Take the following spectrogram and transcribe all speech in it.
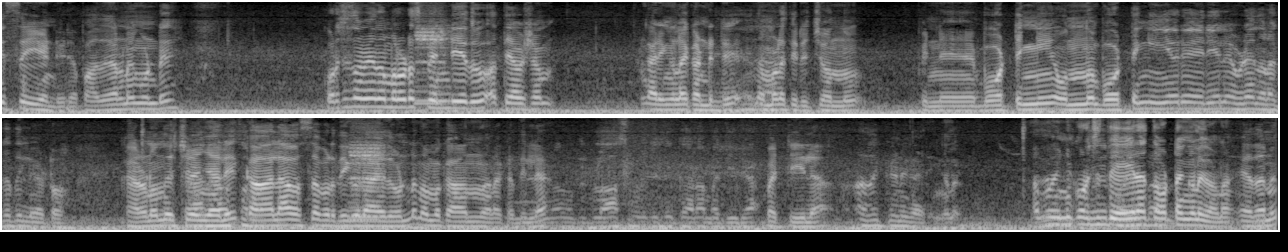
മിസ് ചെയ്യേണ്ടി വരും. അപ്പോൾ അത് കാരണം കൊണ്ട് കുറച്ച് സമയം നമ്മളവിടെ സ്പെൻഡ് ചെയ്തു. അത്യാവശ്യം കാര്യങ്ങളെ കണ്ടിട്ട് നമ്മൾ തിരിച്ചു വന്നു. പിന്നെ ബോട്ടിങ് ഒന്ന് ബോട്ടിങ് ഈ ഒരു ഏരിയയിൽ എവിടെ നടക്കത്തില്ല കേട്ടോ. കാരണം എന്ന് വെച്ച് കഴിഞ്ഞാൽ കാലാവസ്ഥ പ്രതികൂലമായതുകൊണ്ട് നമുക്ക് അതൊന്നും നടക്കത്തില്ല. പറ്റിയില്ല. അതൊക്കെയാണ് കാര്യങ്ങൾ അപ്പോൾ ഇനി കുറച്ച് തേയിലത്തോട്ടങ്ങൾ കാണാം. ഏതാണ്?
